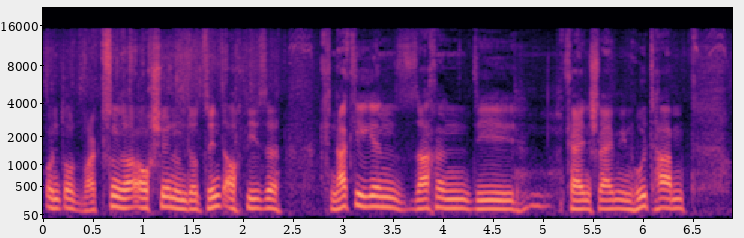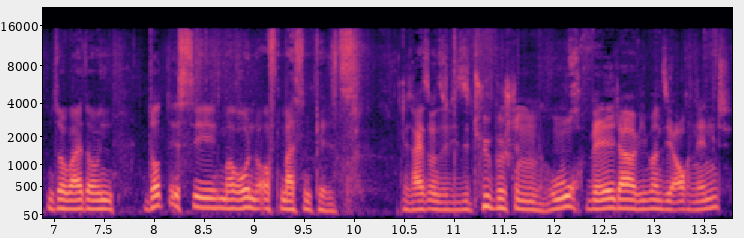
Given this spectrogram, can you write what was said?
und dort wachsen sie auch schön und dort sind auch diese knackigen Sachen, die keinen schleimigen Hut haben und so weiter. Und dort ist die Marone oft Massenpilz. Das heißt also diese typischen Hochwälder, wie man sie auch nennt,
